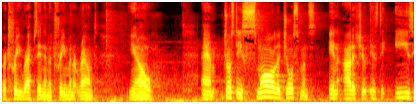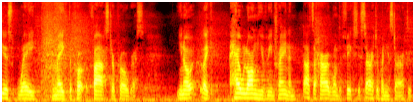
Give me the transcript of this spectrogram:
or three reps in in a three minute round. You know, um, just these small adjustments in attitude is the easiest way to make the pro faster progress. You know, like how long you've been training, that's a hard one to fix. You started when you started.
